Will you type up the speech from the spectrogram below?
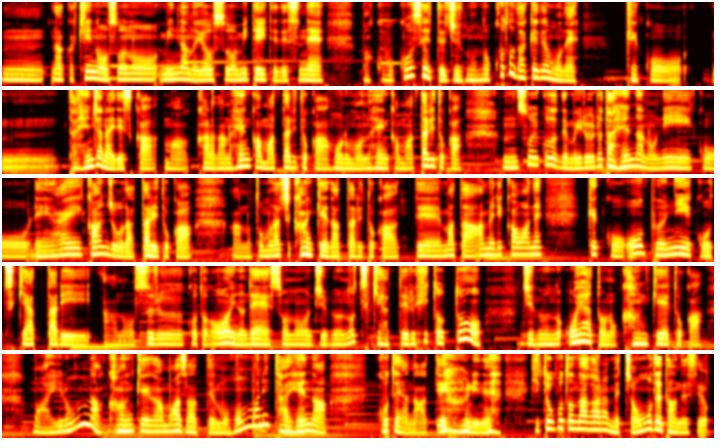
うん、なんか昨日そのみんなの様子を見ていてですね、まあ高校生って自分のことだけでもね、結構うん、大変じゃないですか。まあ、体の変化もあったりとか、ホルモンの変化もあったりとか、うん、そういうことでもいろいろ大変なのに、こう、恋愛感情だったりとか、あの、友達関係だったりとか、で、またアメリカはね、結構オープンにこう、付き合ったり、あの、することが多いので、その自分の付き合ってる人と、自分の親との関係とか、まあ、いろんな関係が混ざって、もうほんまに大変なことやなっていうふうにね、一言ながらめっちゃ思ってたんですよ。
